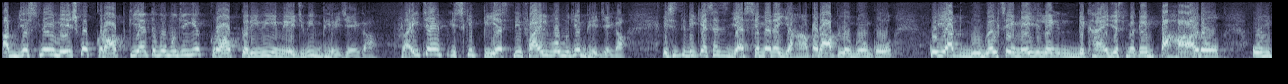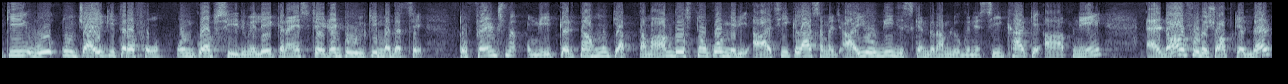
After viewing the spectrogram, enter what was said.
अब जिसने इमेज को क्रॉप किया है तो वो मुझे ये क्रॉप करी हुई इमेज भी भेजेगा। राइट है, इसकी पीएसडी फ़ाइल वो मुझे भेजेगा। इसी तरीके से जैसे मैंने यहाँ पर आप लोगों को कोई आप गूगल से इमेज दिखाएँ, जिसमें कहीं पहाड़ हो, उनकी वो ऊंचाई की तरफ़ हो, उनको आप सीध में लेकर आए स्टेटन टूल की मदद से। तो फ्रेंड्स मैं उम्मीद करता हूँ कि आप तमाम दोस्तों को मेरी आज की क्लास समझ आई होगी, जिसके अंदर हम लोगों ने सीखा कि आपने एडोब फोटोशॉप के अंदर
